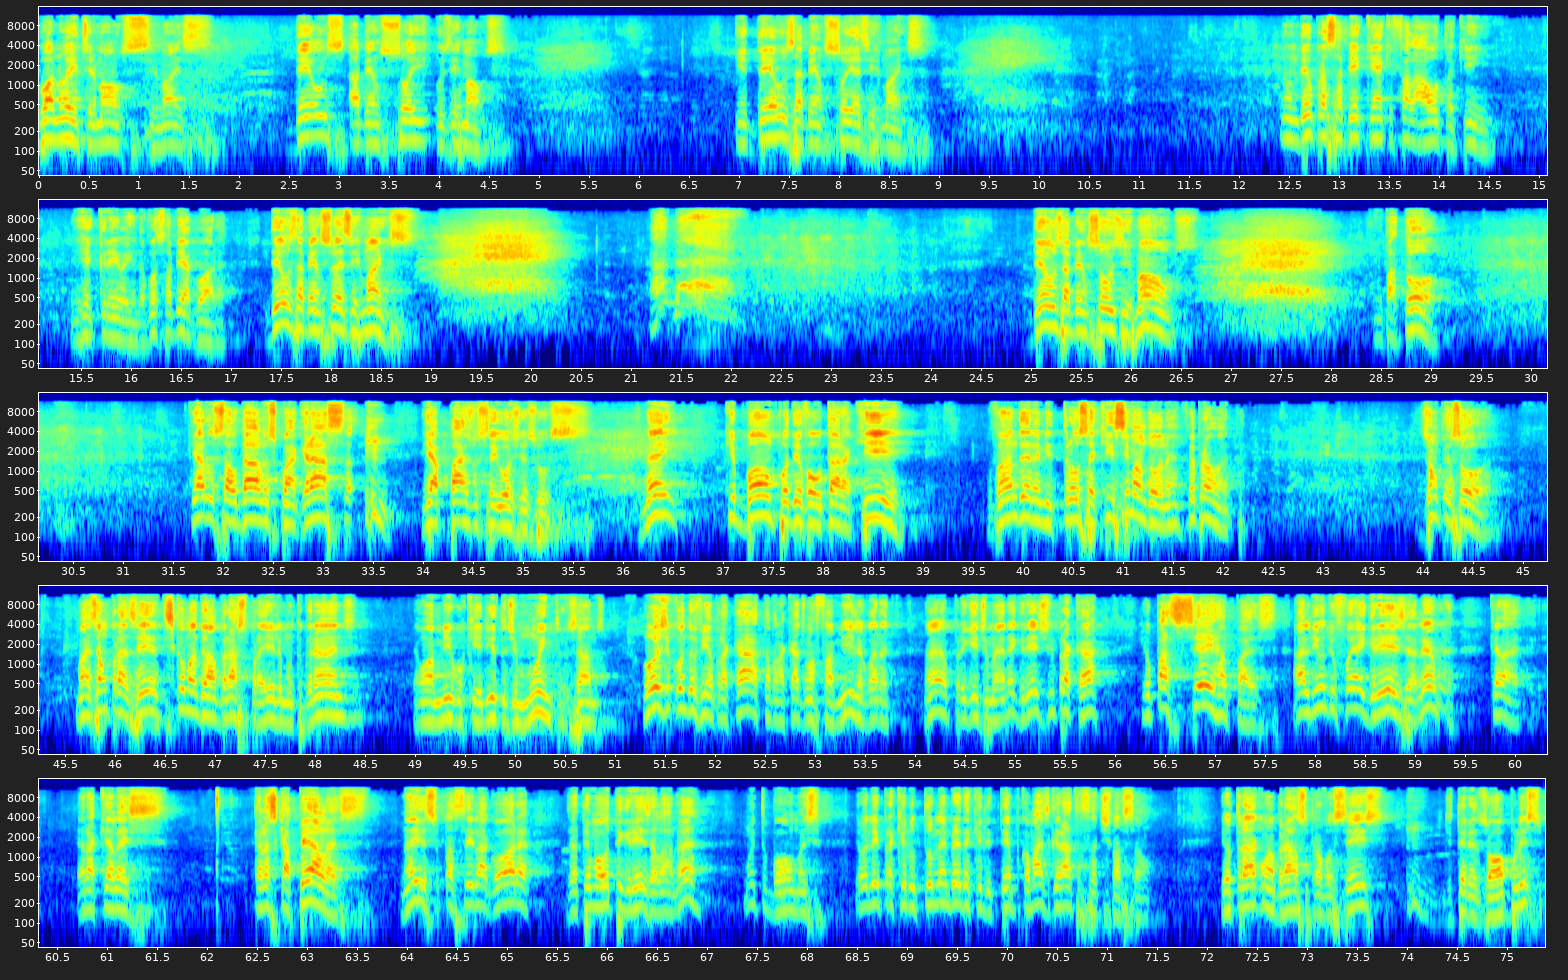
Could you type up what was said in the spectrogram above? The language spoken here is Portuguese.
Boa noite, irmãos irmãs. Deus abençoe os irmãos. E Deus abençoe as irmãs. Não deu para saber quem é que fala alto aqui em, em recreio ainda. Vou saber agora. Deus abençoe as irmãs. Amém. Amém. Deus abençoe os irmãos. Amém. Empatou. Quero saudá-los com a graça e a paz do Senhor Jesus. Amém? Que bom poder voltar aqui. Wander me trouxe aqui, se mandou, né? Foi para onde? João Pessoa. Mas é um prazer, disse que eu mandei um abraço para ele muito grande. É um amigo querido de muitos anos. Hoje, quando eu vinha para cá, estava na casa de uma família, agora né, eu preguei de manhã na igreja, vim para cá. Eu passei, rapaz, ali onde foi a igreja, lembra? Aquela, era aquelas aquelas capelas, não é isso? Passei lá agora, já tem uma outra igreja lá, não é? Muito bom, mas eu olhei para aquilo tudo, lembrei daquele tempo com a mais grata satisfação. Eu trago um abraço para vocês, de Teresópolis,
